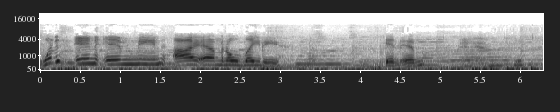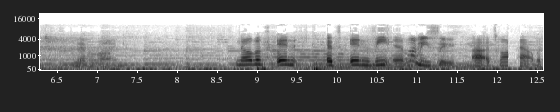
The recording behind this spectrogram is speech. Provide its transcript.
What does. NM mean? I am an old lady. NM. And M? Never mind. No, that's in. It's in VM. Let me see. Uh, it's gone now, but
